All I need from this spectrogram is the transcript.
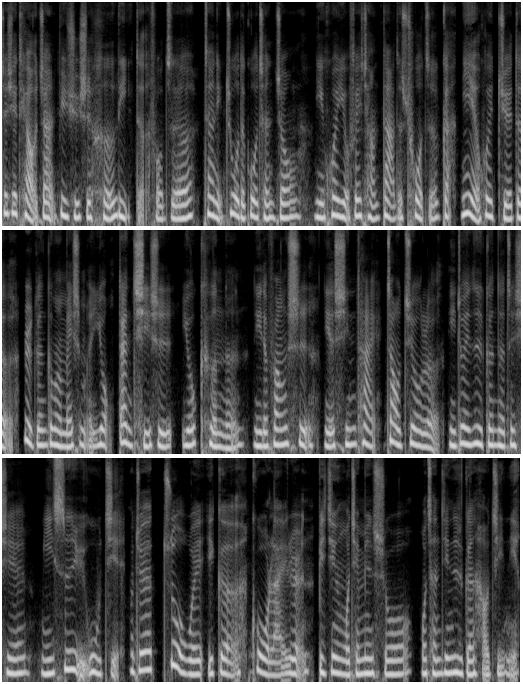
这些挑战必须是合理的，否则在你做的过程中，你会有非常大的挫折感，你也会觉得日更根本没什么用。但其实有可能你的方式、你的心态造就了你对日更的这些迷思与误解。我觉得作为一个过来人，毕竟我前面说。我曾经日更好几年，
